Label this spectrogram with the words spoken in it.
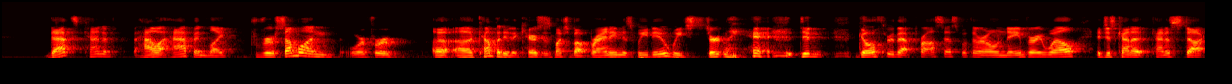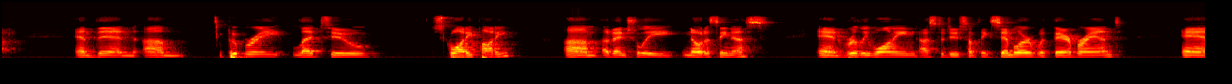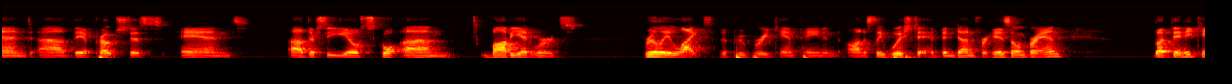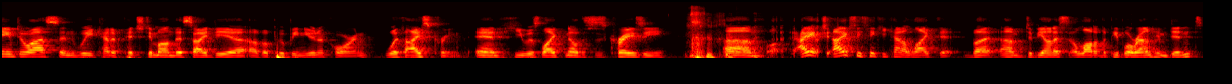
that's kind of how it happened. Like for someone or for a, a, company that cares as much about branding as we do, we certainly didn't go through that process with our own name very well. It just kind of kind of stuck. And then um, Poo-Pourri led to Squatty Potty um, eventually noticing us and really wanting us to do something similar with their brand and uh, they approached us, and uh, their CEO um, Bobby Edwards really liked the Poo-Pourri campaign and honestly wished it had been done for his own brand. But then he came to us and we kind of pitched him on this idea of a pooping unicorn with ice cream. And he was like, no, this is crazy. um, I, actually, I actually think he kind of liked it. But um, to be honest, a lot of the people around him didn't.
